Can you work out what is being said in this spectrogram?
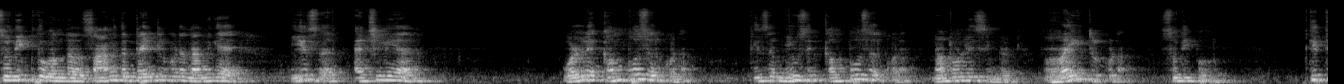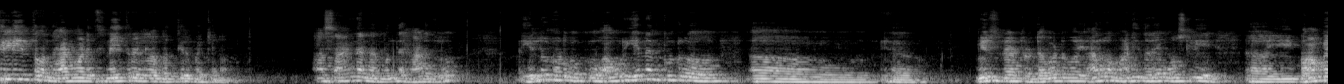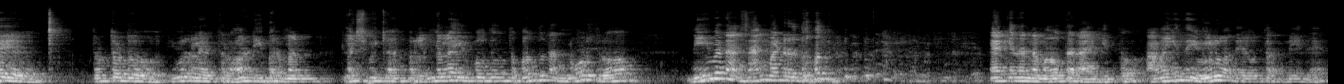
ಸುದೀಪ್ದು ಒಂದು ಸಾಂಗ್ದ ಟೈಟ್ಲ್ ಕೂಡ ನನಗೆ ಈಸ್ ಆ್ಯಕ್ಚುಲಿ ಒಳ್ಳೆ ಕಂಪೋಸರ್ ಕೂಡ. ಈಸ್ ಅ ಮ್ಯೂಸಿಕ್ ಕಂಪೋಸರ್ ಕೂಡ. ನಾಟ್ ಓನ್ಲಿ ಸಿಂಗರ್ ರೈಟ್ರು ಕೂಡ, ಸುದೀಪ್ ಅವರು. ತಿತ್ತಿಲಿ ಅಂತ ಒಂದು ಹಾಡು ಮಾಡಿದ ಸ್ನೇಹಿತರೆಲ್ಲ ಗೊತ್ತಿರ್ಬೇಕೇನೋ. ಆ ಸಾಂಗ್ನ ನನ್ನ ಮುಂದೆ ಹಾಡಿದ್ರು ಎಲ್ಲೂ ನೋಡ್ಬೇಕು, ಅವ್ರು ಏನು ಅನ್ಕೊಂಡ್ರು ಮ್ಯೂಸಿಕ್ ಡೈರೆಕ್ಟರ್ ಡಬ ಡಬ ಯಾರೋ ಮಾಡಿದ್ದಾರೆ, ಮೋಸ್ಟ್ಲಿ ಈ ಬಾಂಬೆ ದೊಡ್ಡ ದೊಡ್ಡ ಇವರೆಲ್ಲ ಇರ್ತಾರೆ ಆರ್ ಡಿ ಬರ್ಮನ್, ಲಕ್ಷ್ಮಿ ಕ್ಯಾಂಪರ್, ಹಿಂಗೆಲ್ಲ ಇರ್ಬೋದು ಅಂತ ಬಂದು ನಾನು ನೋಡಿದ್ರು, ನೀವೇ ನಾನು ಸಾಂಗ್ ಮಾಡಿರೋದು ಯಾಕೆಂದ್ರೆ ನಮ್ಮ ಅವತಾರ ಆಗಿತ್ತು, ಆವಾಗಿಂದ ಇವಳು ಅದೇ ಅವತಾರನೇ ಇದೆ.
